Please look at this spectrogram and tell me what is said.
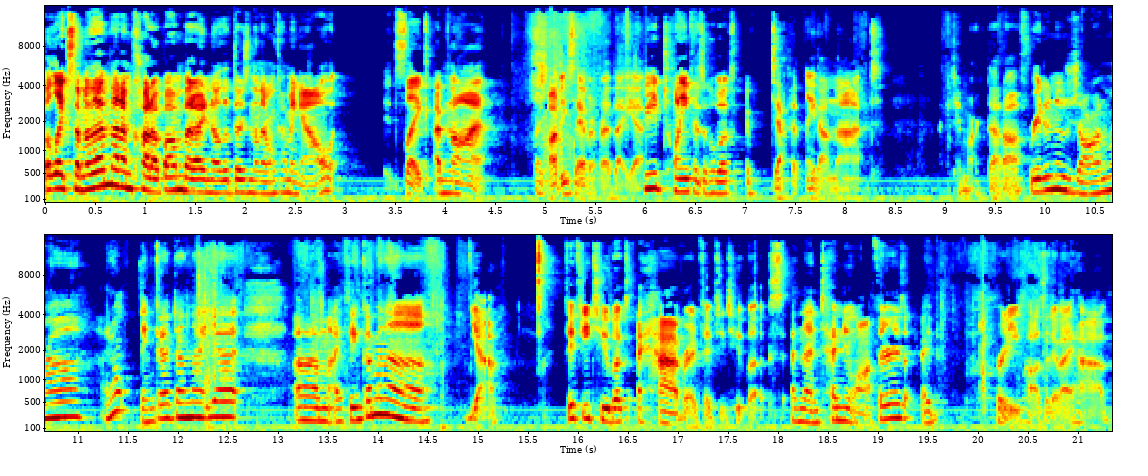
but like some of them that I'm caught up on, but I know that there's another one coming out. It's like I'm not like obviously I haven't read that yet. Read 20 physical books. I've definitely done that. I can mark that off. Read a new genre. I don't think I've done that yet. Um, I think I'm gonna, yeah, 52 books. I have read 52 books. And then 10 new authors. I'm pretty positive I have.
